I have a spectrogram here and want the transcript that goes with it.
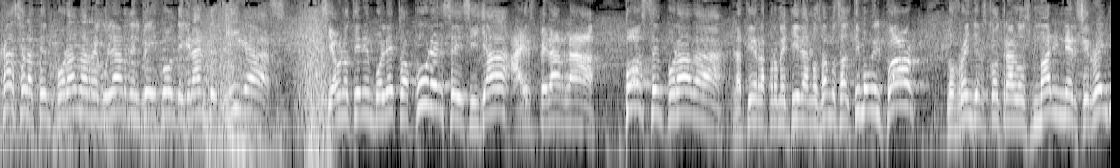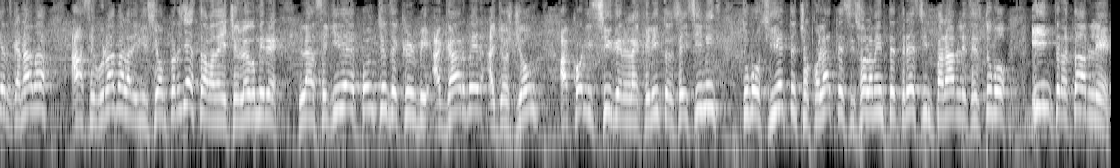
Cerrojazo la temporada regular del béisbol de grandes ligas. Si aún no tienen boleto, apúrense y si ya, a esperar la postemporada. La tierra prometida. Nos vamos al T-Mobile Park. Los Rangers contra los Mariners. Si Rangers ganaba, aseguraba la división, pero ya estaba de hecho. Y luego, mire, la seguida de ponches de Kirby a Garber, a Josh Young, a Corey Seager, el angelito de seis innings. Tuvo siete chocolates y solamente tres imparables. Estuvo intratable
